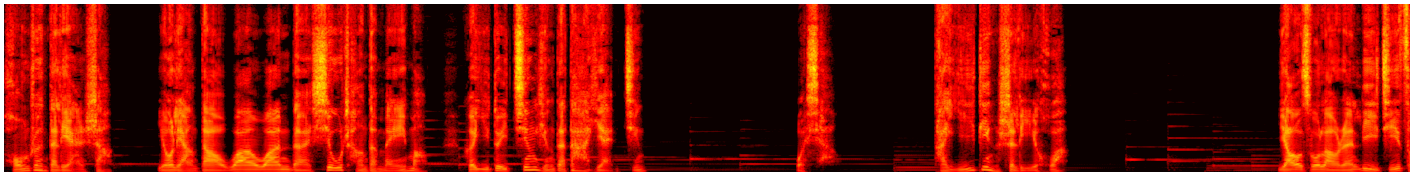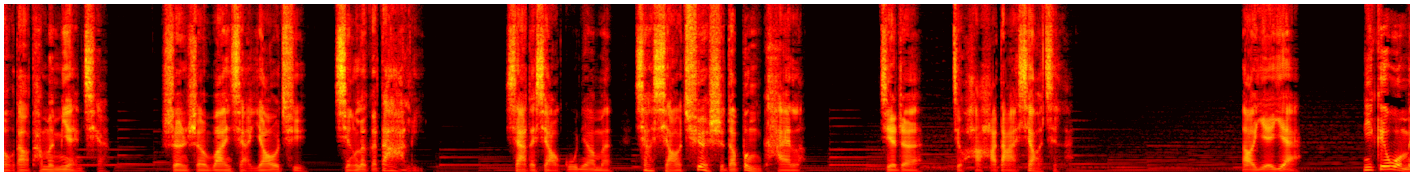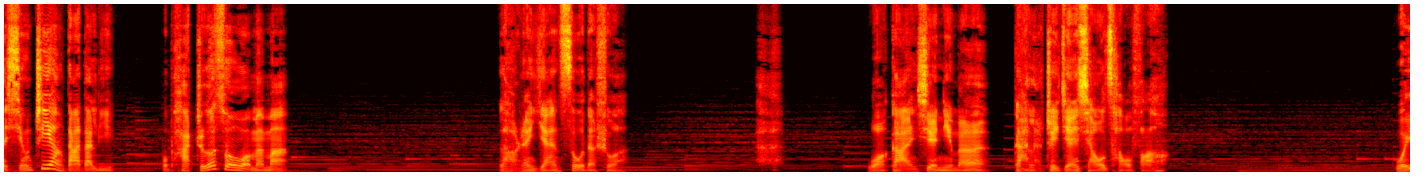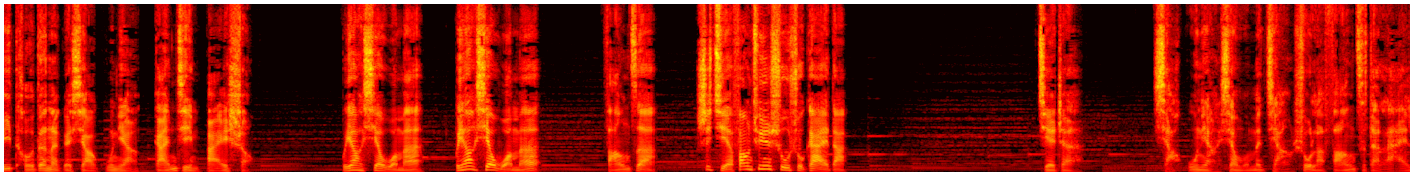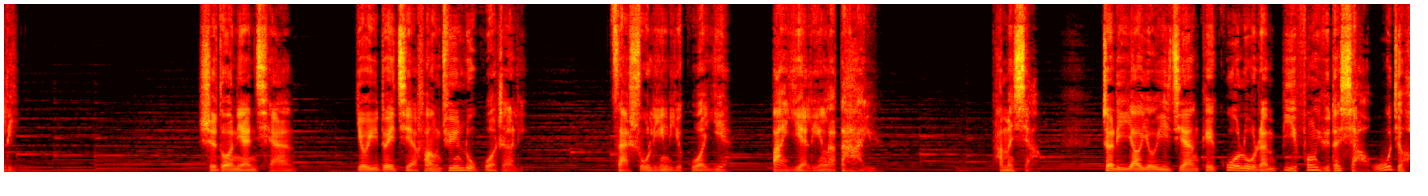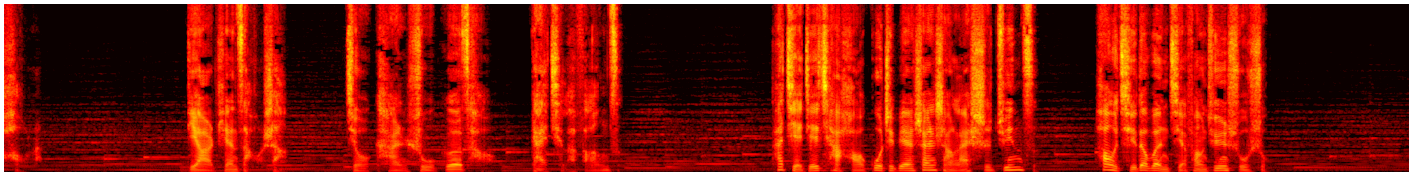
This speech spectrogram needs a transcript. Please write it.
红润的脸上有两道弯弯的修长的眉毛和一对晶莹的大眼睛。我想，她一定是梨花。瑶族老人立即走到他们面前，深深弯下腰去，行了个大礼，吓得小姑娘们像小雀似的蹦开了，接着就哈哈大笑起来。老爷爷，你给我们行这样大的礼，不怕折损我们吗？老人严肃的说。我感谢你们盖了这间小草房。围头的那个小姑娘赶紧摆手：“不要谢我们，不要谢我们，房子是解放军叔叔盖的。”接着，小姑娘向我们讲述了房子的来历。十多年前，有一对解放军路过这里，在树林里过夜，半夜淋了大雨，他们想。这里要有一间给过路人避风雨的小屋就好了。第二天早上，就砍树割草，盖起了房子。他姐姐恰好过这边山上来识君子，好奇的问解放军叔叔：“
